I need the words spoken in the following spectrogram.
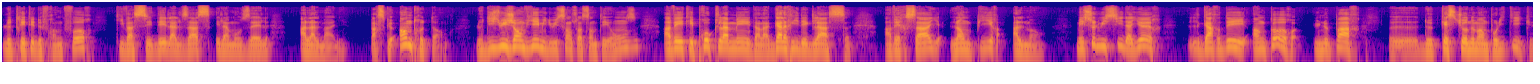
le traité de Francfort qui va céder l'Alsace et la Moselle à l'Allemagne. Parce que, entre-temps, le 18 janvier 1871 avait été proclamé dans la Galerie des Glaces à Versailles l'Empire allemand. Mais celui-ci, d'ailleurs, gardait encore une part euh, de questionnement politique,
